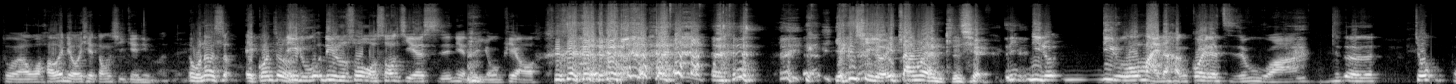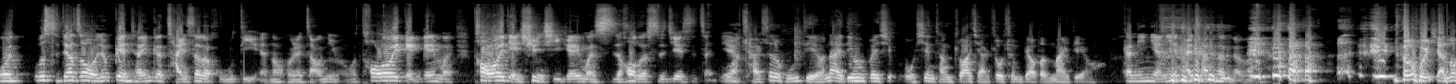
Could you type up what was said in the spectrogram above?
对啊，我还会留一些东西给你们我那个时候，哎、观众例如，例如说，我收集了十年的邮票，也许有一张会很值钱。例例如，例如我买的很贵的植物啊，对不对？就我我死掉之后，我就变成一个彩色的蝴蝶，然后回来找你们。我透露一点给你们，透露一点讯息给你们，死后的世界是怎哇，样？彩色的蝴蝶哦，那一定会被现我现场抓起来做成标本卖掉。干你娘！你也太残忍了吧！然后我想说，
